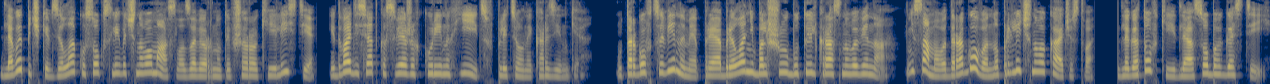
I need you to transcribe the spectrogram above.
Для выпечки взяла кусок сливочного масла, завернутый в широкие листья, и два десятка свежих куриных яиц в плетеной корзинке. У торговца винами приобрела небольшую бутыль красного вина, не самого дорогого, но приличного качества, для готовки и для особых гостей.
